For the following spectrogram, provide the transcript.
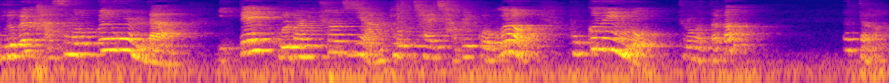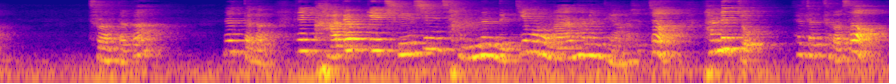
무릎을 가슴으로 끌고 온다. 이때 골반이 틀어지지 않도록 잘 잡을 거고요. 복근의 힘으로 들어갔다가 냈다가 들어갔다가 냈다가 그냥 가볍게 중심 잡는 느낌으로만 하면 돼요. 아셨죠? 반대쪽 살짝 들어서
